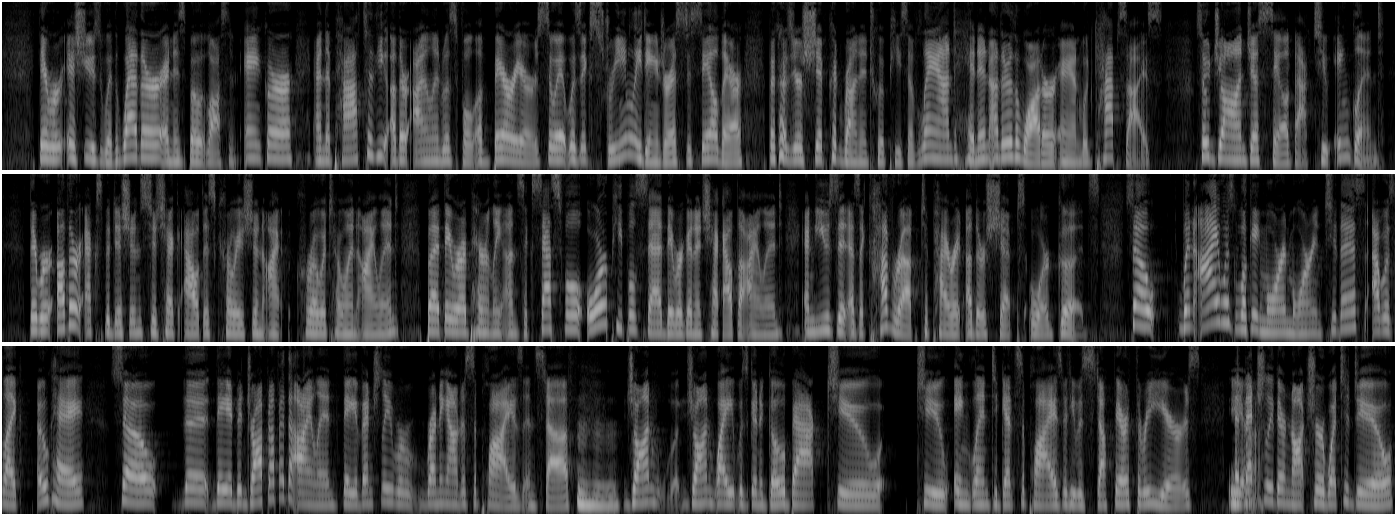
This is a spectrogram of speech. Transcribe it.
There were issues with weather and his boat lost an anchor and the path to the other island was full of barriers. So it was extremely dangerous to sail there because your ship could run into a piece of land hidden under the water and would capsize. So John just sailed back to England. There were other expeditions to check out this Croatian I- Croatoan island, but they were apparently unsuccessful, or people said they were going to check out the island and use it as a cover up to pirate other ships or goods. So when I was looking more and more into this, I was like, okay, so the they had been dropped off at the island. They eventually were running out of supplies and stuff. Mm-hmm. John John White was going to go back to to England to get supplies, but he was stuck there 3 years. Yeah. Eventually they're not sure what to do.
